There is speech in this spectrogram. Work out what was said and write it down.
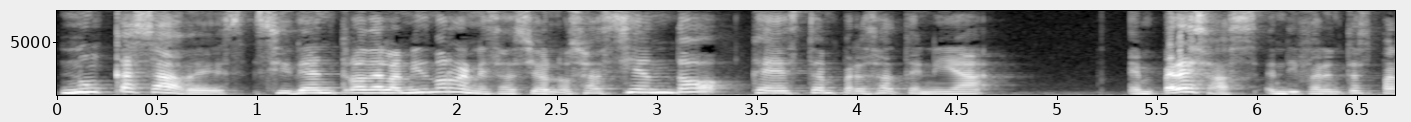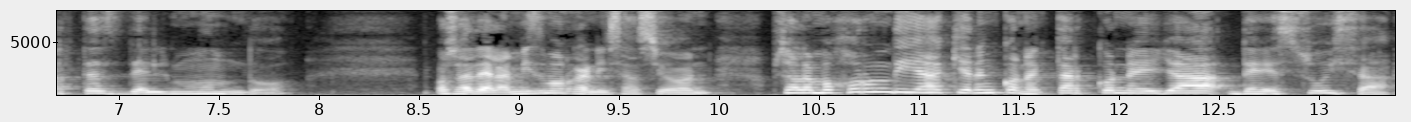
nunca sabes si dentro de la misma organización, o sea, siendo que esta empresa tenía empresas en diferentes partes del mundo, o sea, de la misma organización, pues a lo mejor un día quieren conectar con ella de Suiza,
